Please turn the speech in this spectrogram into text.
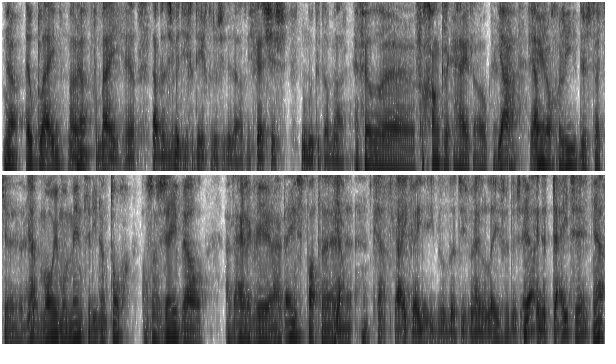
Ja. Heel klein, maar ja. voor mij heel... Nou, dat is met die gedichten dus inderdaad. Die versjes noem ik het dan maar. En veel uh, vergankelijkheid ook. Ja, ja. Melancholie, dus dat je ja. mooie momenten die dan toch als een zeebel uiteindelijk weer uiteenspatten. En, ja. ja, ja, ik weet. Ik bedoel, dat is mijn hele leven. Dus. En, ja. en de tijd, hè. Ja.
